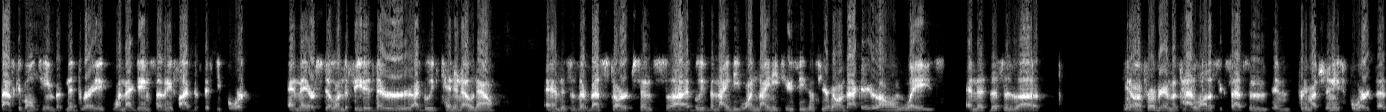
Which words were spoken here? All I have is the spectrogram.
basketball team, but Mid Prairie won that game 75 to 54, and they are still undefeated. They're, I believe, 10 and 0 now, and this is their best start since uh, I believe the 91 92 season. So you're going back a long ways, and that this is a you know a program that's had a lot of success in, in pretty much any sport. That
